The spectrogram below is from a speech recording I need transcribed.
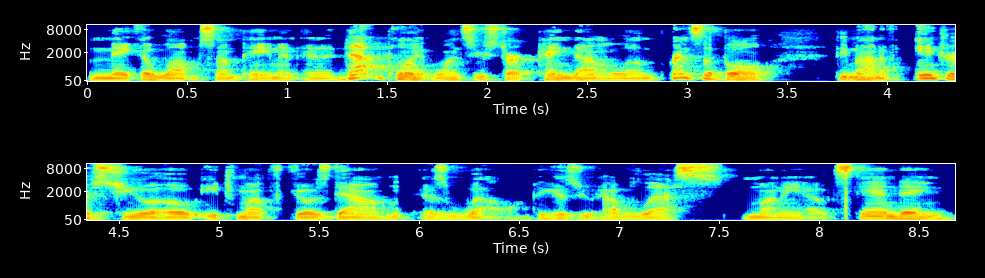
make a lump sum payment. And at that point once you start paying down a loan principal the amount of interest you owe each month goes down as well because you have less money outstanding.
